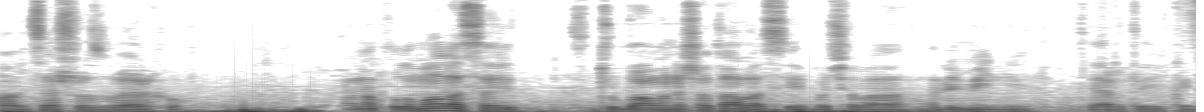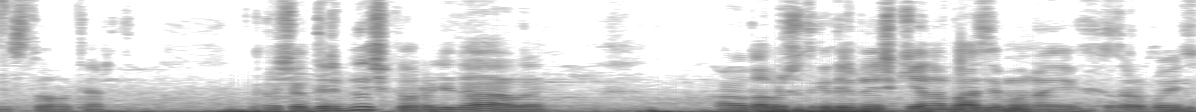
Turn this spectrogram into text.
Ой, це що зверху. Вона поламалася і труба мене шаталася і почала алюміній терти і з того терти. Коротше, дрібничка вроді, да, але, але добре, що такі дрібнички є на базі, можна їх зробити.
